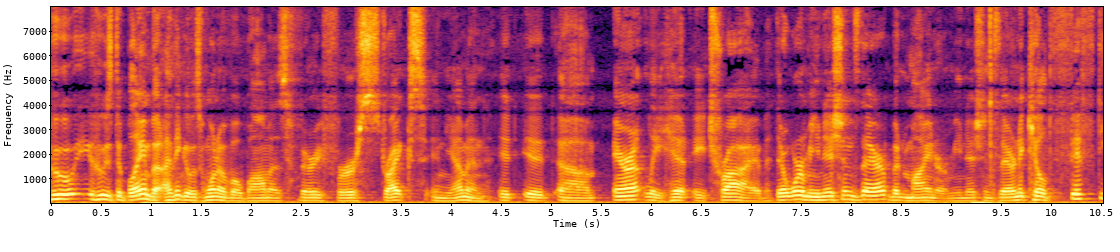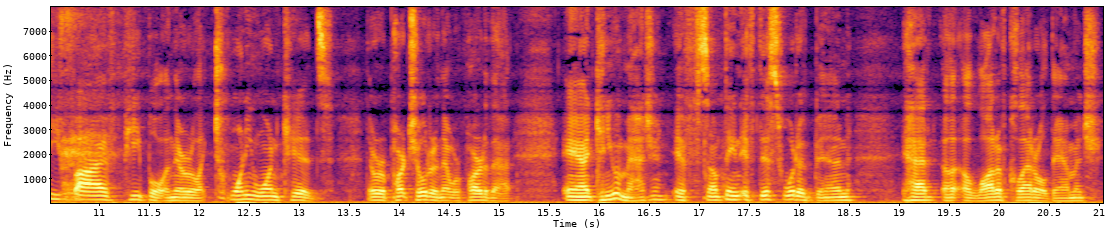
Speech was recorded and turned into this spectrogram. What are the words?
who who's to blame? But I think it was one of Obama's very first strikes in Yemen. It it um, errantly hit a tribe. There were munitions there, but minor munitions there, and it killed 55 people, and there were like 21 kids. There were part children that were part of that. And can you imagine if something if this would have been had a, a lot of collateral damage?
